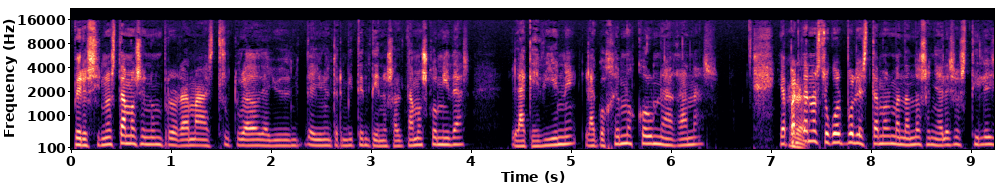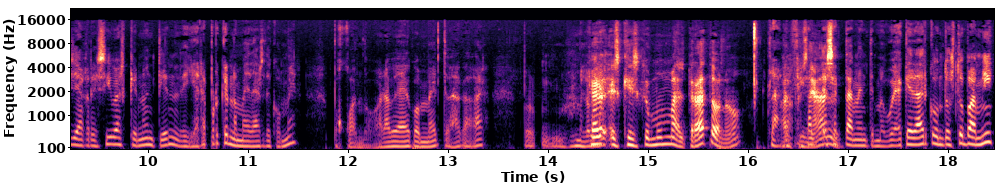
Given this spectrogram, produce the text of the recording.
pero si no estamos en un programa estructurado de de ayuno intermitente y nos saltamos comidas, la que viene la cogemos con unas ganas. Y aparte Claro. a nuestro cuerpo le estamos mandando señales hostiles y agresivas que no entiende. De, ¿y ahora por qué no me das de comer? Pues cuando ahora voy a comer te vas a cagar. Por- me lo Claro, a- es que es como un maltrato, ¿no? Claro, Al final. exactamente. Me voy a quedar con todo esto para mí,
